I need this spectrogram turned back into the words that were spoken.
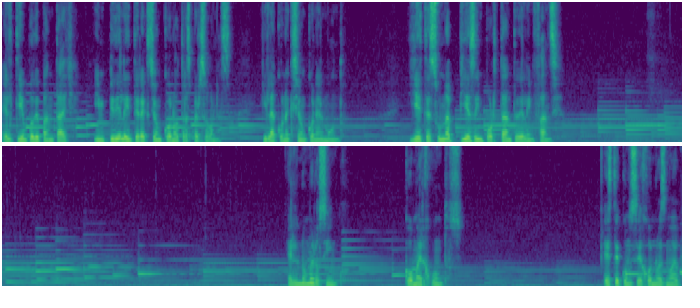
El tiempo de pantalla impide la interacción con otras personas y la conexión con el mundo. Y esta es una pieza importante de la infancia. El número 5. Comer juntos. Este consejo no es nuevo.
